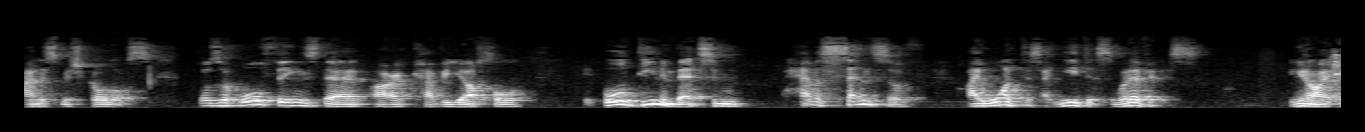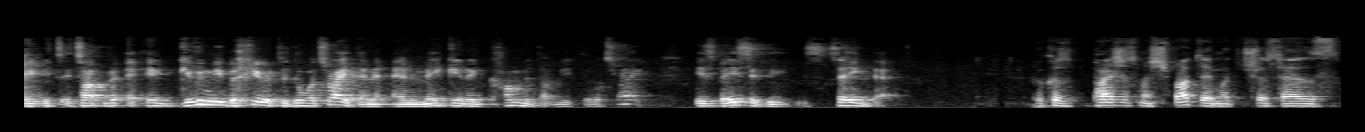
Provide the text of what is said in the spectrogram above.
honest mishkolos. Those are all things that are kaviyachol. All dinim betzim have a sense of I want this, I need this, whatever it is. You know, it's, it's uh, it, giving me bechir to do what's right and, and making it incumbent on me to do what's right. Is basically saying that. Because Parshas Mishpatim, which just has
